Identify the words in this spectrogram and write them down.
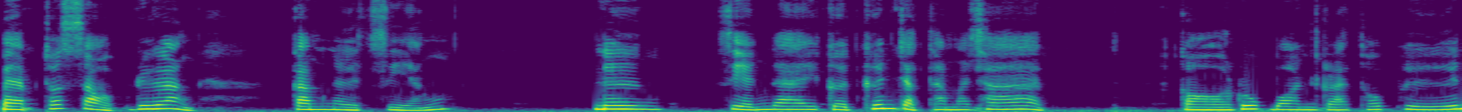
แบบทดสอบเรื่องกำเนิดเสียง 1. เสียงใดเกิดขึ้นจากธรรมชาติ กอลูกบอลกระทบพื้น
